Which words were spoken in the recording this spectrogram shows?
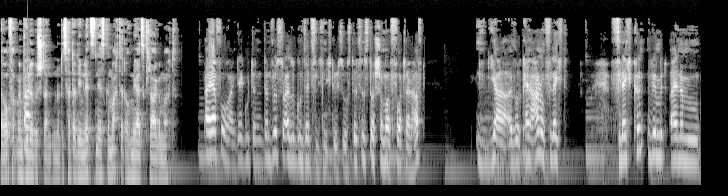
Darauf hat mein Bruder Ah. bestanden und das hat er dem letzten, der es gemacht hat, auch mehr als klar gemacht. Ah, hervorragend. Ja gut, dann, dann wirst du also grundsätzlich nicht durchsuchst. Das ist doch schon mal vorteilhaft. Ja, also keine Ahnung, vielleicht, vielleicht könnten wir mit einem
